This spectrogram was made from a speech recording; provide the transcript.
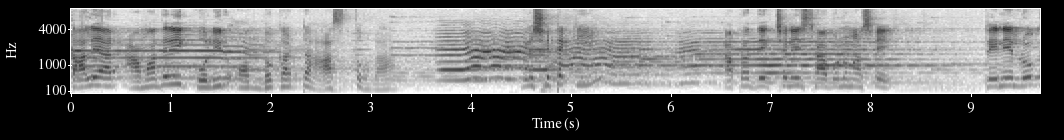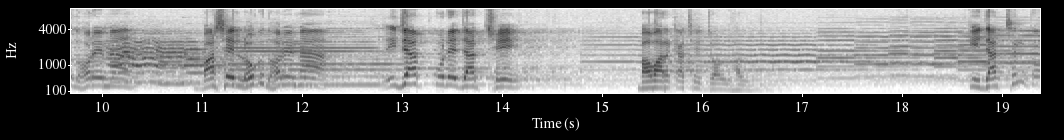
তাহলে আর আমাদের এই কলির অন্ধকারটা আসতো না। বলে, সেটা কি? আপনারা দেখছেন এই শ্রাবণ মাসে ট্রেনে লোক ধরে না, বাসে লোক ধরে না, রিজার্ভ করে যাচ্ছে বাবার কাছে জল ঢালতে। কি, যাচ্ছেন তো?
